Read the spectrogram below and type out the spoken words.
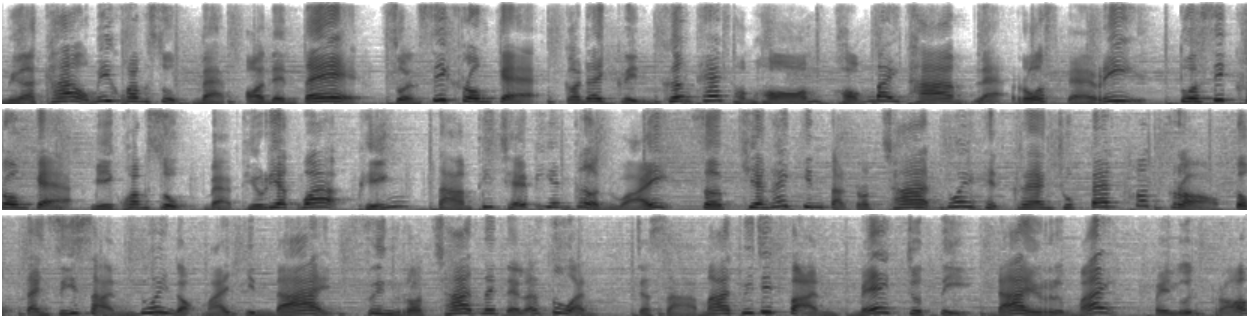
เนื้อข้าวมีความสุกแบบออเดนเต้ ส่วนซี่โครงแกะก็ได้กลิ่นเครื่องเทศหอมๆ ของใบทามและโรสแบรี่ ตัวซี่โครงแกะมีความสุกแบบที่เรียกว่าพิงค์ตามที่เชฟเอียนเกริ่นไว้ เสิร์ฟเคียงให้กินตัดรสชาติด้วยเห็ดแครงชุบแป้งทอดกรอบ ตกแต่งสีสันด้วยดอกไม้กินได้ ซึ่งรสชาติในแต่ละส่วนจะสามารถพิชิตฝันเมฆจุติได้หรือไม่ ลุ้นพร้อม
